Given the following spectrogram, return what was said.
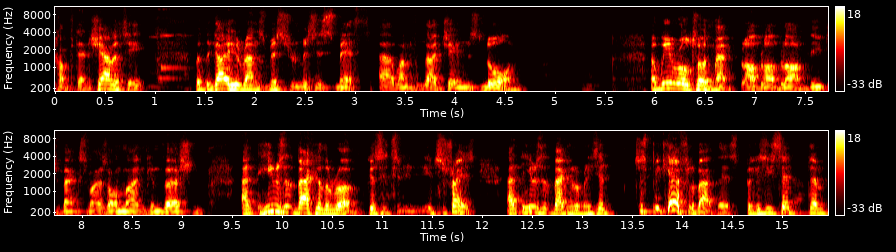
confidentiality. But the guy who runs Mr. and Mrs. Smith, uh, wonderful guy, James Lohan, and we were all talking about blah, blah, blah, need to maximize online conversion. And he was at the back of the room because it's, it's a phrase. And he was at the back of the room and he said, just be careful about this because he said, um,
